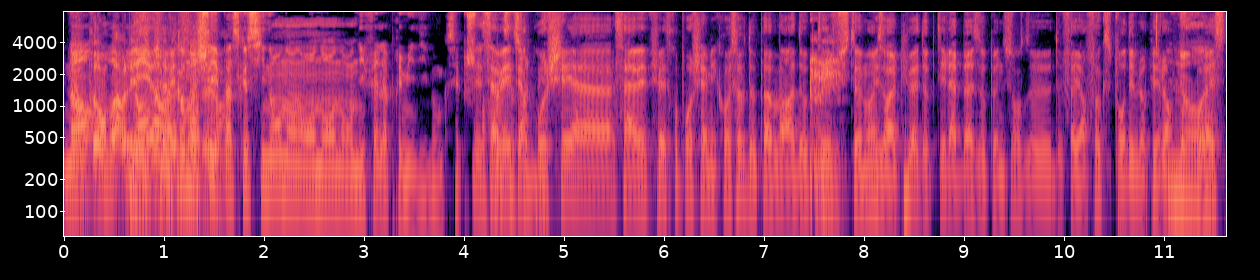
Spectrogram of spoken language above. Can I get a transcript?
Non, On peut en on va, parler non, hier, on va commencer parce que sinon on, on, on, on y fait l'après-midi, donc c'est. je Et pense ça avait été reproché à, ça avait pu être reproché à Microsoft de pas avoir adopté justement, ils auraient pu adopter la base open source de, de Firefox pour développer leur Non. propre OS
